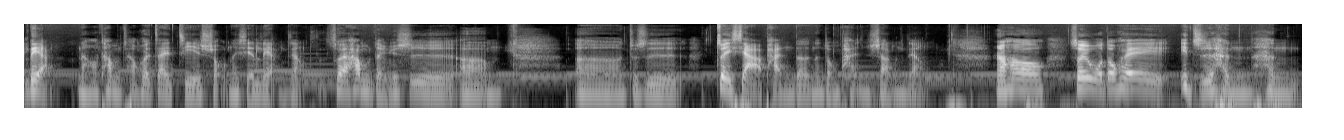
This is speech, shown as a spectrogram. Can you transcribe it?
量，然后他们才会再接手那些量这样子，所以他们等于是嗯，呃就是最下盘的那种盘商这样。然后，所以我都会一直很很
